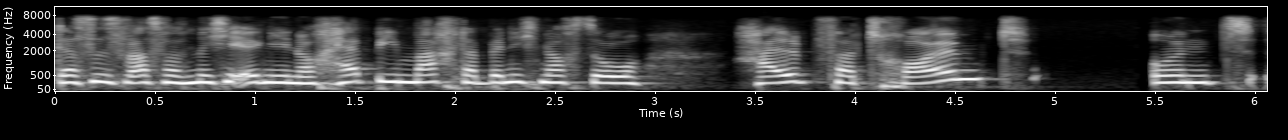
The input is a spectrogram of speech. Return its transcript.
das ist was, was mich irgendwie noch happy macht. Da bin ich noch so halb verträumt und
